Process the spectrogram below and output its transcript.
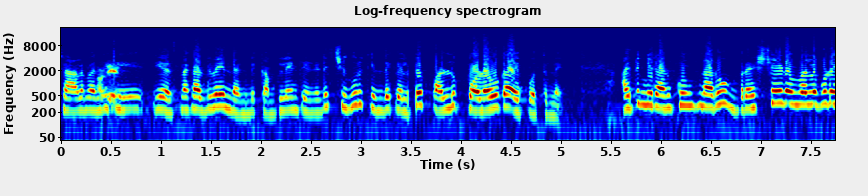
చాలా మందికి ఎస్ నాకు అర్థమైందండి. మీ కంప్లైంట్ ఏంటంటే చిగురు కిందకి వెళ్ళిపోయి పళ్ళు పొడవుగా అయిపోతున్నాయి. అయితే మీరు అనుకుంటున్నారు బ్రష్ చేయడం వల్ల కూడా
